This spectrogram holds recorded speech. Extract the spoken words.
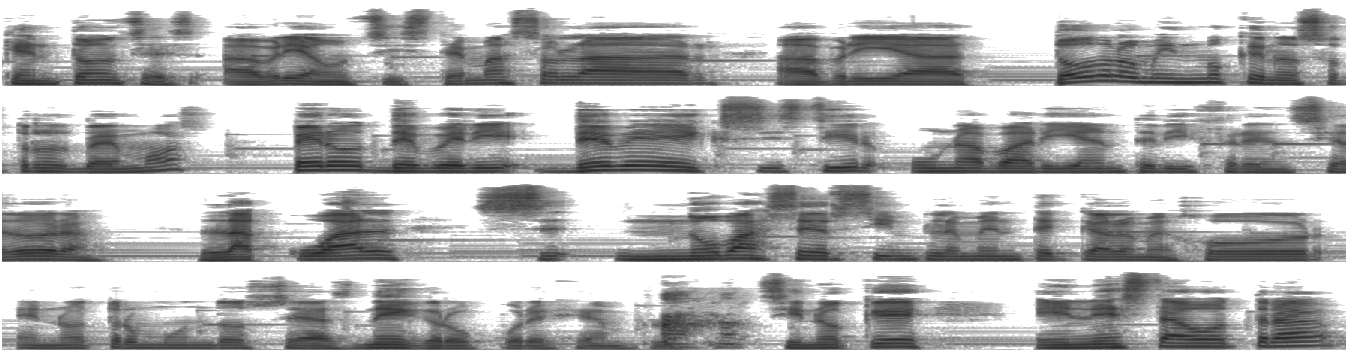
Que entonces habría un sistema solar, habría todo lo mismo que nosotros vemos, pero debería, debe existir una variante diferenciadora, la cual se- no va a ser simplemente que a lo mejor en otro mundo seas negro, por ejemplo, Ajá. sino que en esta otra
